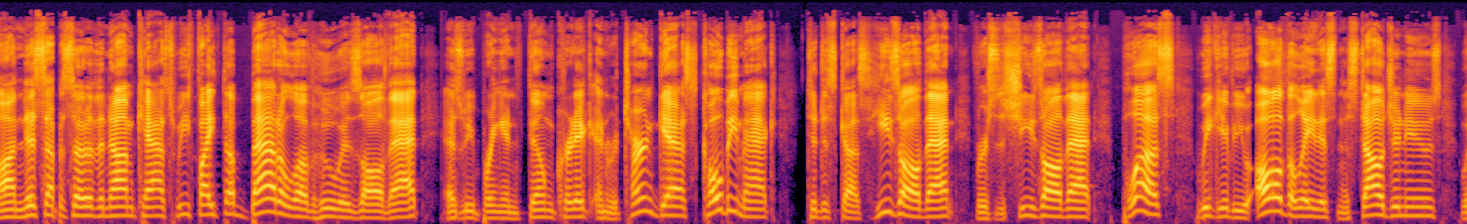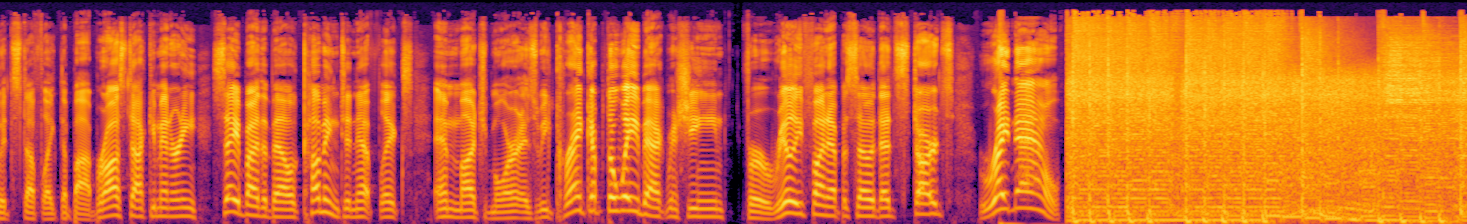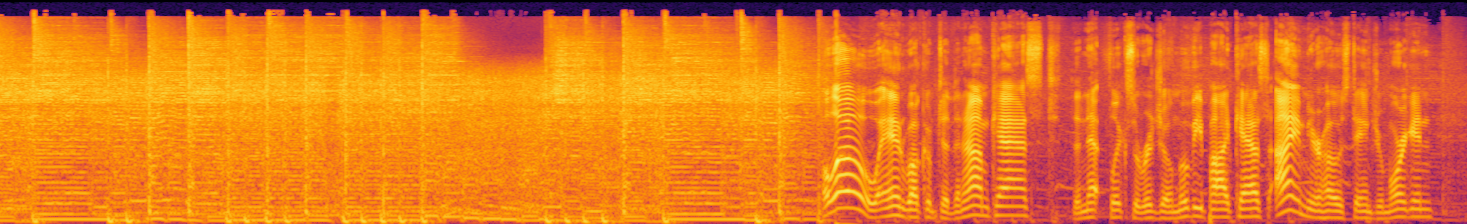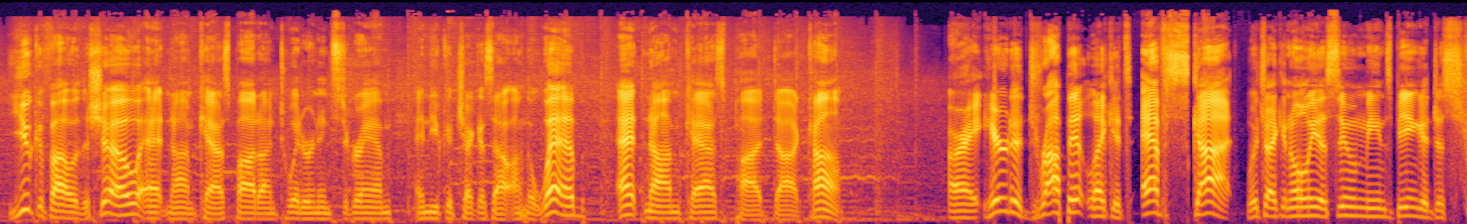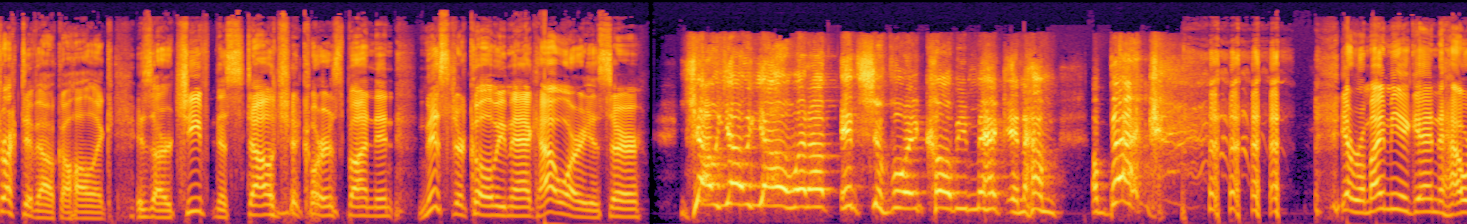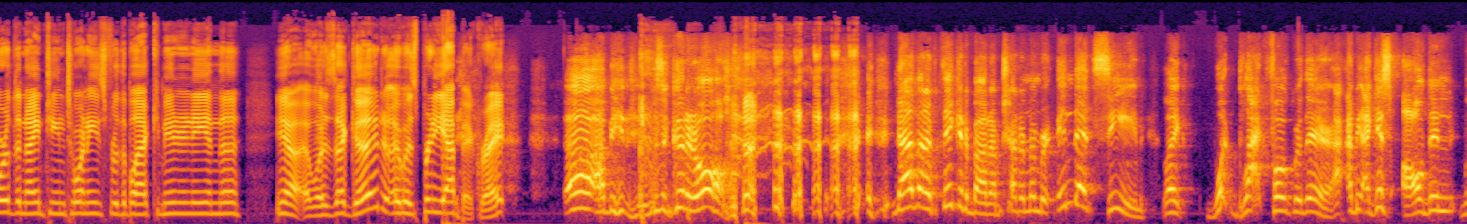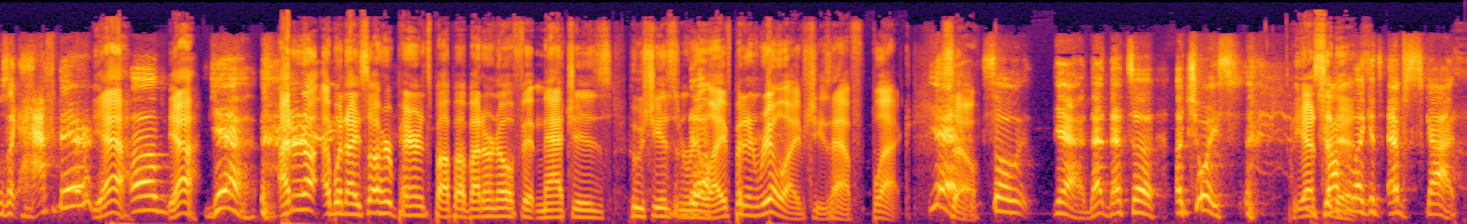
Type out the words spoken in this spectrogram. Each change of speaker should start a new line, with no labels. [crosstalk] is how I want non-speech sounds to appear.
On this episode of the Nomcast, we fight the battle of who is all that as we bring in film critic and return guest Kolby Mac to discuss He's All That versus She's All That. Plus, we give you all the latest nostalgia news with stuff like the Bob Ross documentary, Saved by the Bell coming to Netflix, and much more as we crank up the Wayback Machine for a really fun episode that starts right now. Hello, and welcome to the Nomcast, the Netflix original movie podcast. I am your host, Andrew Morgan. You can follow the show at NomcastPod on Twitter and Instagram, and you can check us out on the web at NomcastPod.com. All right, here to drop it like it's F. Scott, which I can only assume means being a destructive alcoholic, is our chief nostalgia [laughs] correspondent, Mr. Kolby Mac. How are you, sir?
Yo, yo, yo, what up? It's your boy Kolby Mac, and I'm I'm back. [laughs]
yeah, remind me again, how were the 1920s for the black community and the yeah, was that good? It was pretty epic, right?
Uh, I mean, it wasn't good at all. [laughs] [laughs] now that I'm thinking about it, I'm trying to remember in that scene, like what black folk were there. I, I mean, I guess Alden was like half there.
Yeah.
Um,
yeah.
Yeah. [laughs]
I don't know. When I saw her parents pop up, I don't know if it matches who she is in real
No.
life, but in real life, she's half black.
Yeah.
So,
So, yeah, that that's a, a choice.
yes,
Drop
it
it
is.
like it's F. Scott.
